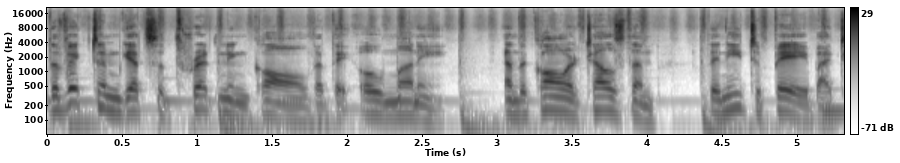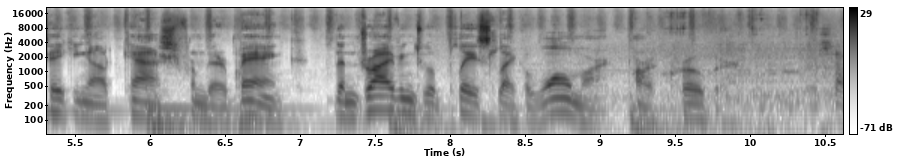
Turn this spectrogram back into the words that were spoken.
The victim gets a threatening call that they owe money, and the caller tells them they need to pay by taking out cash from their bank, then driving to a place like a Walmart or a Kroger. So,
